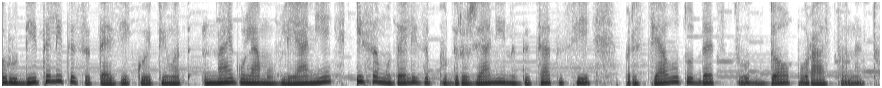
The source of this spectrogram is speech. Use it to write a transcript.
Родителите са тези, които имат най-голямо влияние и са модели за подражание на децата си през цялото детство до порастването.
